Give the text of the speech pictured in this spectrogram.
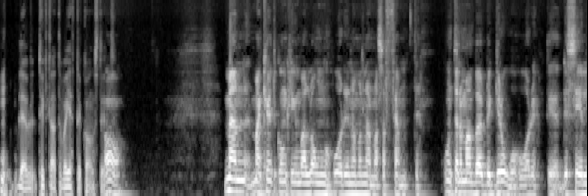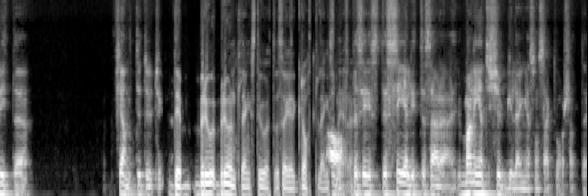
blev, tyckte att det var jättekonstigt. Ja. Men man kan ju inte gå omkring och vara långhårig när man närmar sig 50. Och inte när man börjar bli gråhårig. Det, det ser lite fjantigt ut. Det är bru, brunt längst ut och så är det grått längst Ja, ner. precis. Det ser lite så här. Man är inte 20 längre som sagt var. Så att, eh,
